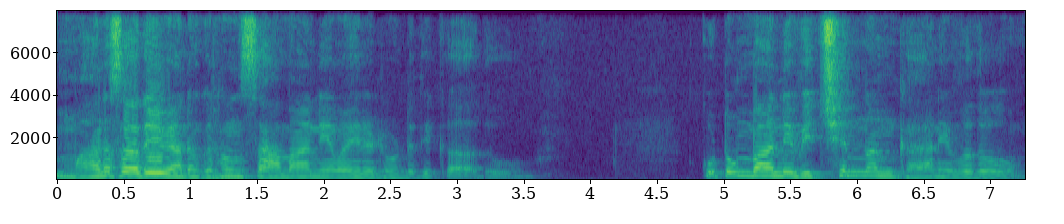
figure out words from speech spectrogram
మానసాదేవి అనుగ్రహం సామాన్యమైనటువంటిది కాదు. కుటుంబాన్ని విచ్ఛిన్నం కానివ్వదు.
